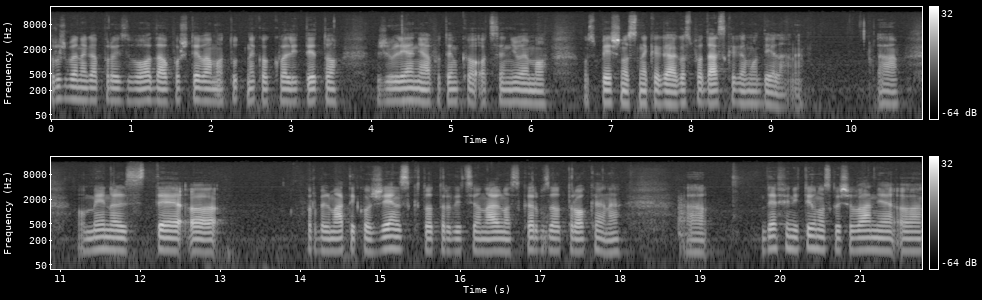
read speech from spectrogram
družbenega proizvoda upoštevamo tudi neko kvaliteto življenja, potem ko ocenjujemo uspešnost nekega gospodarskega modela. Ne. Uh, Omenili ste uh, problematiko žensk, to tradicionalno skrb za otroke. Ne. Uh, definitivno skrajševanje uh,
